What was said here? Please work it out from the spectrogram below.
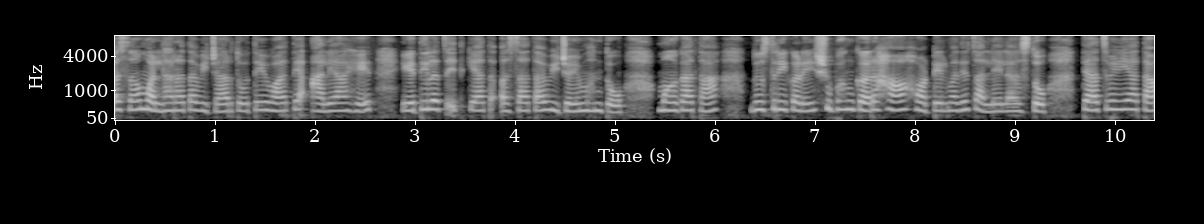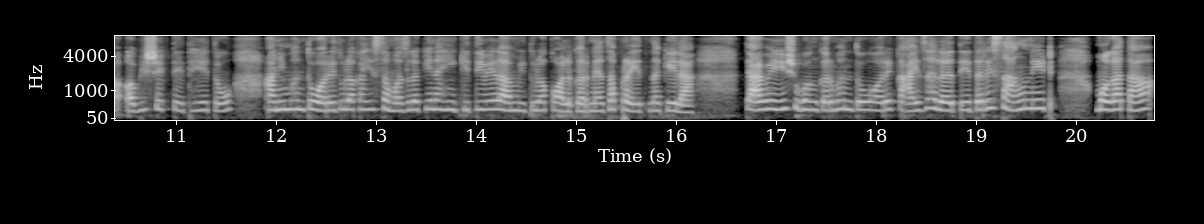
असं मल्हार आता विचारतो. तेव्हा ते आले आहेत. येतीलच इतक्यात असं आता विजय म्हणतो. मग आता दुसरीकडे शुभंकर हा हॉटेलमध्ये चाललेला असतो. त्याचवेळी आता अभिषेक ते तेथे येतो आणि म्हणतो अरे तुला काही समजलं की नाही? किती वेळा मी तुला कॉल करण्याचा प्रयत्न केला? त्यावेळी शुभंकर म्हणतो अरे काय झालं? ते तरी सांग नीट. मग आता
